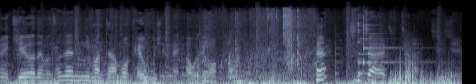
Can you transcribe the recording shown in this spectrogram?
나중에 기회가 되면 선생님한테 한번 배우고 싶네. 갑오징어 진짜야 진짜. 진심.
